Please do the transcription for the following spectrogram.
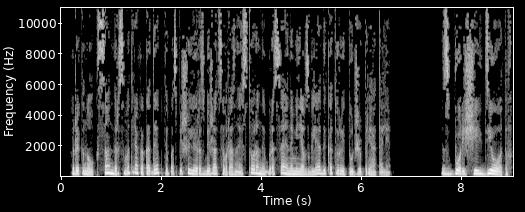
— рыкнул Ксандр, смотря как адепты поспешили разбежаться в разные стороны, бросая на меня взгляды, которые тут же прятали. «Сборище идиотов!» —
